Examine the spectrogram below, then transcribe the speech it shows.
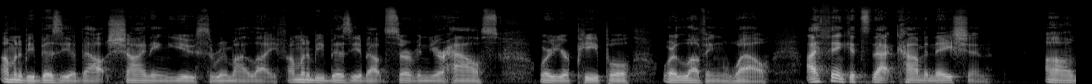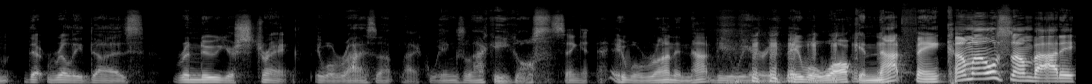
I'm going to be busy about shining you through my life. I'm going to be busy about serving your house or your people or loving well. I think it's that combination um, that really does renew your strength. It will rise up like wings like eagles. Sing it. It will run and not be weary. they will walk and not faint. Come on, somebody.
